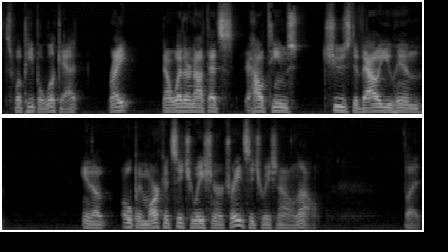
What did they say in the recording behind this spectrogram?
it's what people look at, right? Now, whether or not that's how teams choose to value him in a open market situation or a trade situation, I don't know. But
